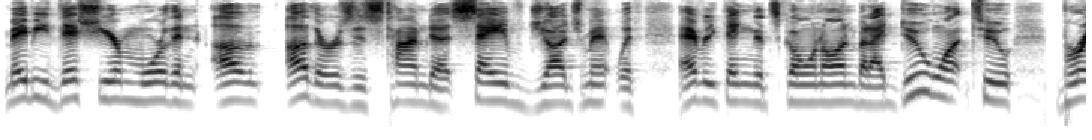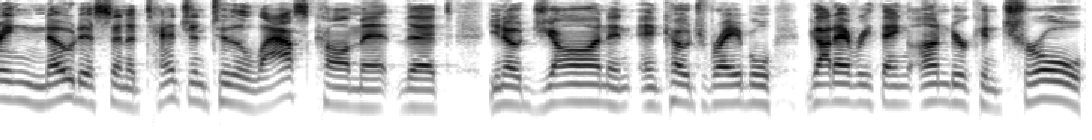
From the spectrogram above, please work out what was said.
maybe this year more than others is time to save judgment with everything that's going on. But I do want to bring notice and attention to the last comment that, you know, Jon and, and Coach Vrabel got everything under control.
